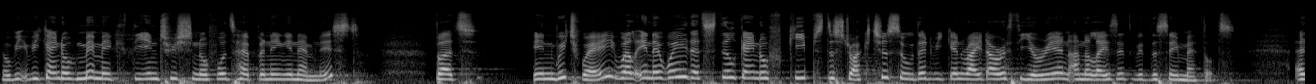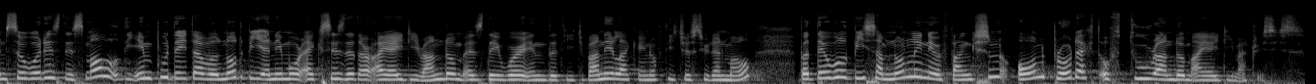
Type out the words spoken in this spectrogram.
you know, we, we kind of mimic the intuition of what's happening in MNIST, but In which way? Well, in a way that still kind of keeps the structure so that we can write our theory and analyze it with the same methods. And so what is this model? The input data will not be any more axes that are IID random as they were in the vanilla kind of teacher-student model, but there will be some nonlinear function on product of two random IID matrices.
